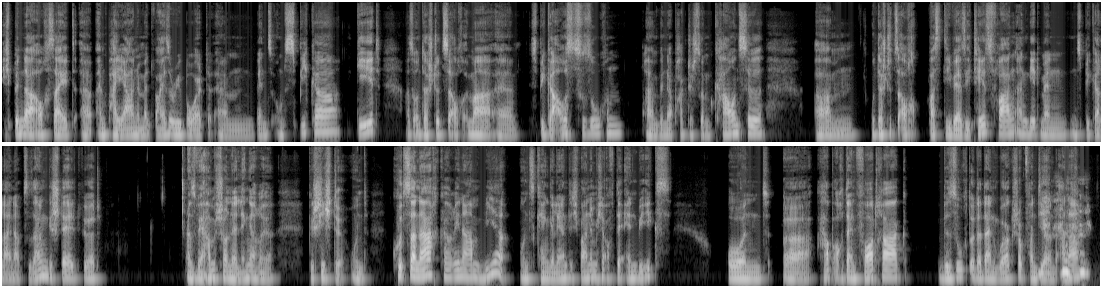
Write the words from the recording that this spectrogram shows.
ich bin da auch seit äh, ein paar Jahren im Advisory Board, ähm, wenn es um Speaker geht, also unterstütze auch immer äh, Speaker auszusuchen, ähm, bin da praktisch so im Council, ähm, unterstütze auch, was Diversitätsfragen angeht, wenn ein Speaker-Lineup zusammengestellt wird. Also wir haben schon eine längere Geschichte. Und kurz danach, Karina, haben wir uns kennengelernt. Ich war nämlich auf der NBX und äh, habe auch deinen Vortrag besucht oder deinen Workshop von dir und Anna.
